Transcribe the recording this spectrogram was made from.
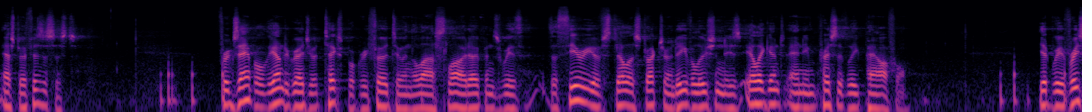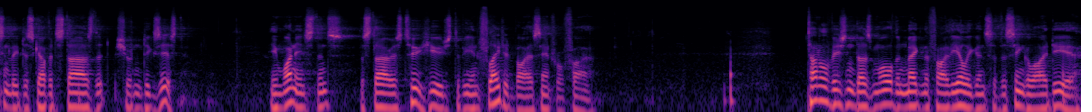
astrophysicists. For example, the undergraduate textbook referred to in the last slide opens with The theory of stellar structure and evolution is elegant and impressively powerful. Yet we have recently discovered stars that shouldn't exist. In one instance, the star is too huge to be inflated by a central fire. Tunnel vision does more than magnify the elegance of the single idea,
